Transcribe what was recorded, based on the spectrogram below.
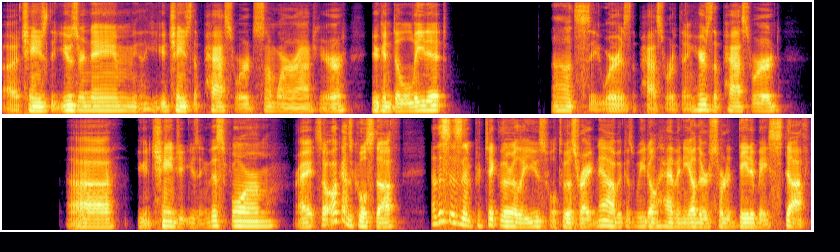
uh, change the username. You could change the password somewhere around here. You can delete it Uh, let's see, where is the password thing? Here's the password. Uh, you can change it using this form, right? So all kinds of cool stuff. Now this isn't particularly useful to us right now because we don't have any other sort of database stuff.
